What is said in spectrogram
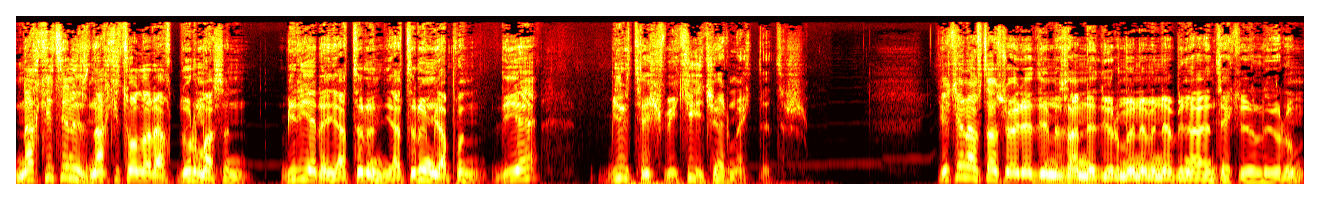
nakitiniz nakit olarak durmasın, bir yere yatırın, yatırım yapın diye bir teşviki içermektedir. Geçen hafta söylediğimi zannediyorum önemine binaen tekrarlıyorum.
